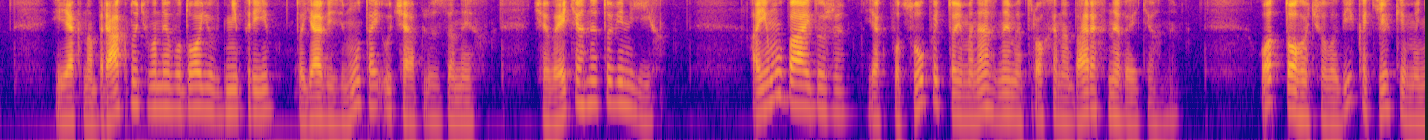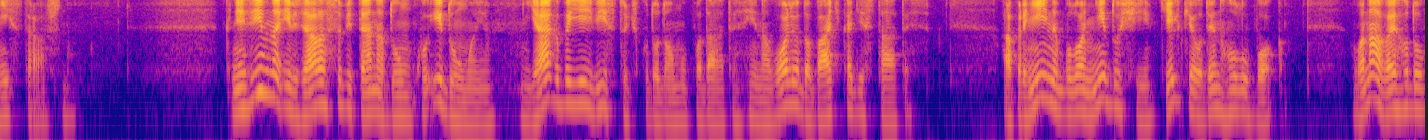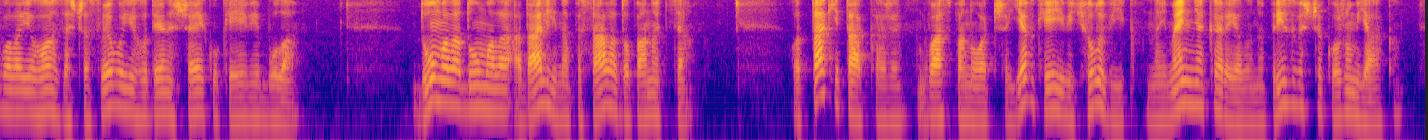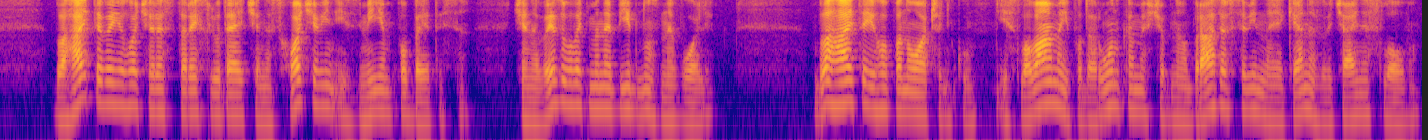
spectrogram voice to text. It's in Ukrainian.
І як набрякнуть вони водою в Дніпрі, то я візьму та й учеплюсь за них. Чи витягне то він їх? А йому байдуже, як поцупить, то й мене з ними трохи на берег не витягне. От того чоловіка тільки мені й страшно. Князівна і взяла собі те на думку і думає, як би їй вісточку додому подати і на волю до батька дістатись. А при ній не було ні душі, тільки один голубок. Вона вигодувала його за щасливої години ще як у Києві була. Думала, думала, а далі написала до панотця. От так і так, каже, у вас, пан отче, є в Києві чоловік, наймення Кирило, на прізвище Кожум'яка. Благайте ви його через старих людей, чи не схоче він із Змієм побитися, чи не визволить мене бідну з неволі. Благайте його, паноченьку, і словами, і подарунками, щоб не образився він на яке незвичайне слово.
